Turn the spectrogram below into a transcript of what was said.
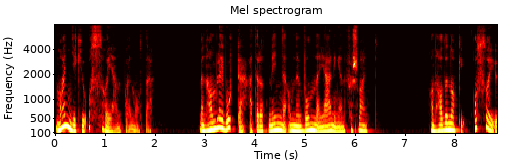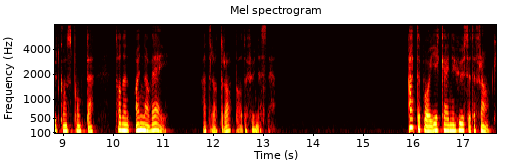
Mannen gikk jo også igjen, på en måte, men han ble borte etter at minnet om den vonde gjerningen forsvant. Han hadde nok også i utgangspunktet tatt en annen vei etter at drapet hadde funnet sted. Etterpå gikk jeg inn i huset til Frank,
